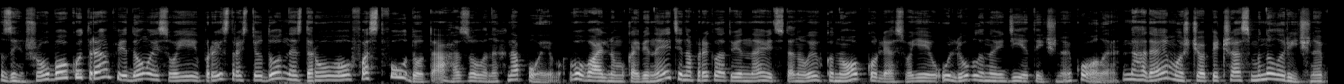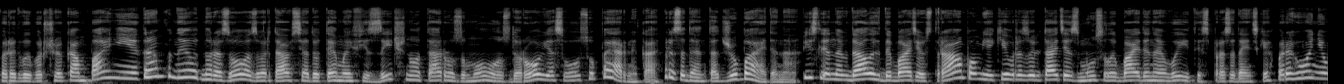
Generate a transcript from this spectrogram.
З іншого боку, Трамп відомий своєю пристрастю до нездорового фастфуду та газованих напоїв. В овальному кабінеті, наприклад, він навіть встановив кнопку для своєї улюбленої дієтичної коли. Нагадаємо, що під час минулорічної передвиборчої кампанії Трамп неодноразово звертався до теми фізичного та розумового здоров'я свого суперника, президента Джо Байдена. Після невдалих дебатів з Трампом, які в результаті змусили Байдена вийти з президентських перегонів,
